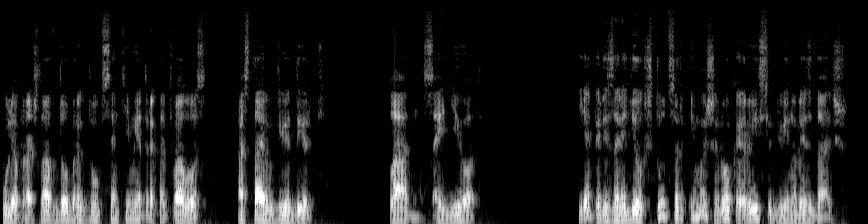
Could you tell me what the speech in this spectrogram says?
Пуля прошла в добрых двух сантиметрах от волос, оставив две дырки. Ладно, сойдет. Я перезарядил штуцер, и мы широкой рысью двинулись дальше.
